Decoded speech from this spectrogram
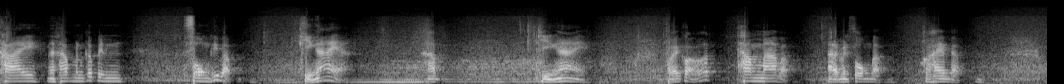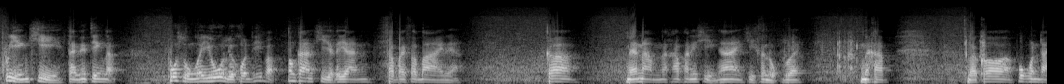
ใครนะครับ มันก็เป็นทรงที่แบบขี่ง่ายอะครับ ขี่ง่ายสมัยก่อนก็ทำมาแบบอาจจะเป็นทรงแบบคล้ายแบบ ผู้หญิงขี่ แต่จริงๆแบบผู้สูงอายุหรือคนที่แบบต้องการขี่จักรยานสบายๆเนี่ย ก็แนะนำนะครับคันนี้ขี่ง่ายขี่สนุกด้วยนะครับ แล้วก็พวกบันได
